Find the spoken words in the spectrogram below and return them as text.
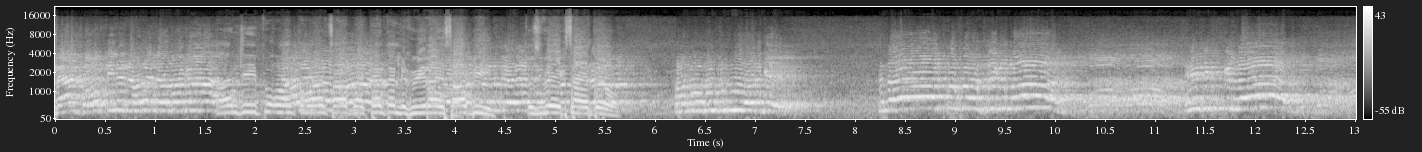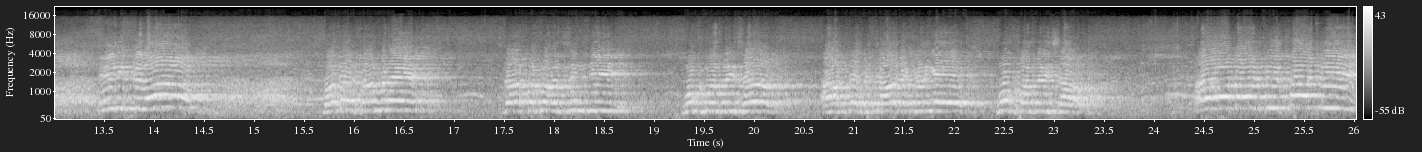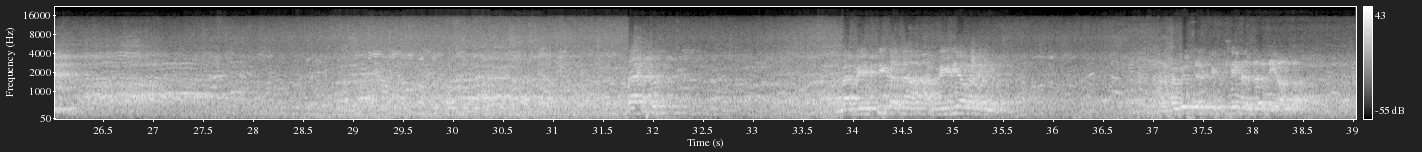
ਮੈਂ ਦੋ ਤਿੰਨ ਨਾਰੇ ਲਵਾਂਗਾ ਹਾਂਜੀ ਭਗਵੰਤ ਮਾਨ ਸਾਹਿਬ ਬੈਠੇ ਤੇ ਲਖਵੀਰ ਰਾਏ ਸਾਹਿਬ ਵੀ ਤੁਸੀਂ ਵੇਖ ਸਕਦੇ ਹੋ। ਤੁਹਾਨੂੰ ਰੁਕੂ ਹੋਣਗੇ ਸਰਦਾਰ ਭਗਵੰਤ ਸਿੰਘ ਮਾਨ ਇਨਕਲਾਬ ਇਨਕਲਾਬ ਸਾਡੇ ਸਾਹਮਣੇ ਸਰਦਾਰ ਭਗਵੰਤ ਸਿੰਘ ਜੀ ਮੁੱਖ ਮੰਤਰੀ ਸਾਹਿਬ ਆਪ ਦੇ ਵਿਚਾਰ ਰੱਖਣਗੇ ਮੁੱਖ ਮੰਤਰੀ ਸਾਹਿਬ ਆਮ ਆਦਮੀ ਪਾਰਟੀ ਸਰ ਮੈਂ ਬੇਨਤੀ ਕਰਦਾ ਮੀਡੀਆ ਵਾਲੇ ਨੂੰ ਅਸਲ ਵਿੱਚ ਪਿੱਛੇ ਨਜ਼ਰ ਨਹੀਂ ਆਉਂਦਾ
